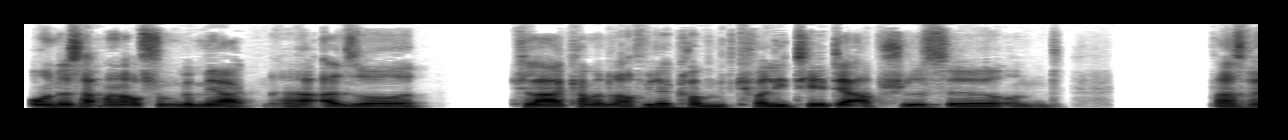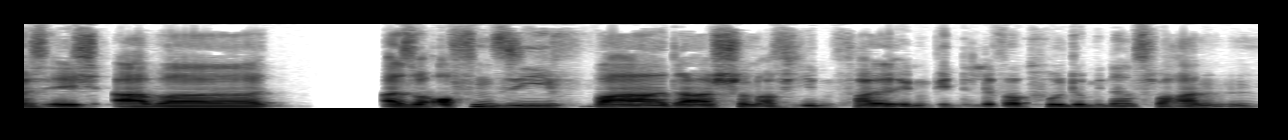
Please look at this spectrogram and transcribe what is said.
und das hat man auch schon gemerkt. Ne? Also klar kann man dann auch wieder kommen mit Qualität der Abschlüsse und was weiß ich, aber also offensiv war da schon auf jeden Fall irgendwie eine Liverpool-Dominanz vorhanden.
